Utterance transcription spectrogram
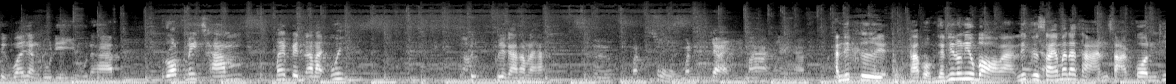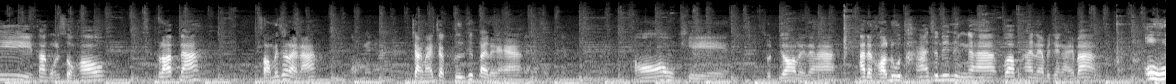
ถือว่ายังดูดีอยู่นะครับ รถไม่ช้ำไม่เป็นอะไร อุ้ยผู้ผู้จัดการทำอะไรฮะ คือมันสูงมันใหญ่มากเลยครับ อันนี้คือครับผมอย่างที่น้องนิวบอกอะนี่คือไซส์มาตรฐานสากลที่ทางขนส่งเขารับนะสองไม่เท่าไหร่นะ2เมตร50จากไหนจากพื้นขึ้นไปเลยไงฮะ จากผมจากอ๋อโอเค สุดยอดเลยนะฮะอะเดี๋ยวขอดูท้ายสักนิดนึงนะฮะว่าภายในเป็นยังไงบ้าง โอ้โห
